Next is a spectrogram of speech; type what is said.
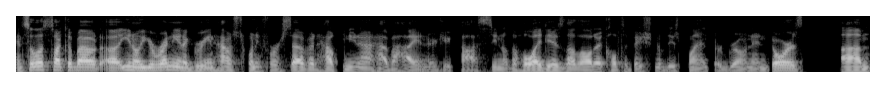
And so let's talk about, uh, you know, you're running a greenhouse 24/7. How can you not have a high energy cost? You know, the whole idea is that a lot of cultivation of these plants are grown indoors. Um,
